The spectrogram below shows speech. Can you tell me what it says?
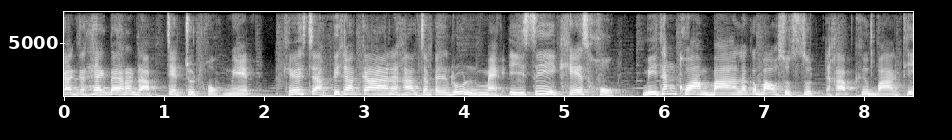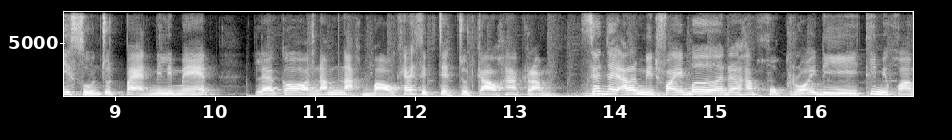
การกระแทกได้ระดับ 7.6 เมตร เคสจากพิทาก้านะครับจะเป็นรุ่น Mac Easy Case 6 มีทั้งความบางแล้วก็เบาสุดๆนะครับคือบางที่ 0.8มิลลิเมตรแล้วก็น้ำหนักเบาแค่ 17.95 กรัม เส้นใยอารามิดไฟเบอร์นะครับ 600D ที่มีความ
